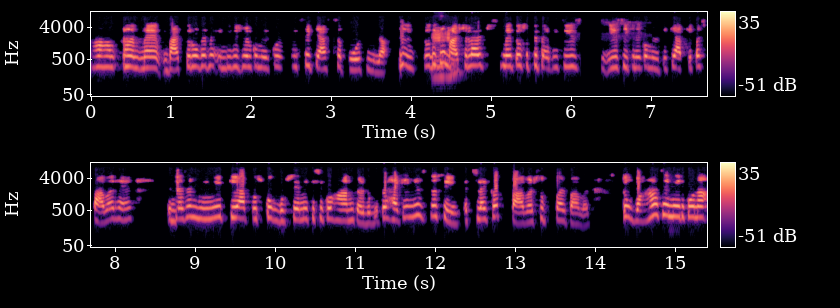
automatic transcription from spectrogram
हाँ हाँ, मैं बात करूँ अगर मैं इंडिविजुअल को मेरे को इससे क्या सपोर्ट मिला। तो देखिए हम्म मार्शल आर्ट्स में तो सबसे पहली चीज़ ये सीखने को मिलती है कि आपके पास पावर है इट डजंट मीन कि आप उसको गुस्से में किसी को हार्म कर दोगे। तो hacking is the same it's like a power super power तो वहाँ से मेरे को ना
